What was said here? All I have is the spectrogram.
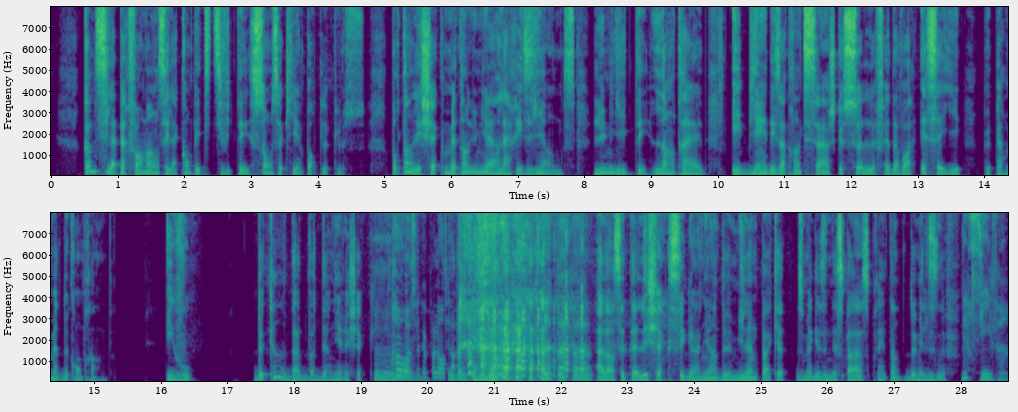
comme si la performance et la compétitivité sont ce qui importe le plus. Pourtant, l'échec met en lumière la résilience, l'humilité, l'entraide et bien des apprentissages que seul le fait d'avoir essayé peut permettre de comprendre. Et vous, de quand date votre dernier échec? Hmm. Oh, ça fait pas longtemps. Alors, c'était L'échec, c'est gagnant de Mylène Paquette du magazine Espace, printemps 2019. Merci, Yvan.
